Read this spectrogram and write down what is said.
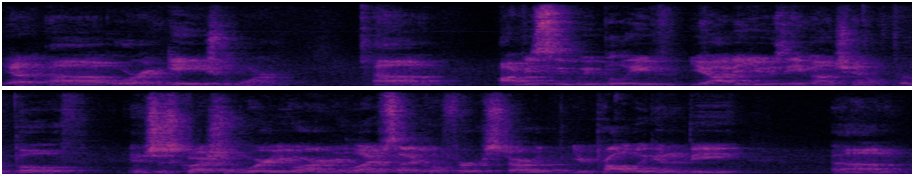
Yep. uh, or engage more? Um, obviously, we believe you ought to use email channel for both. And it's just a question of where you are in your life cycle. For a startup, you're probably going to be um,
